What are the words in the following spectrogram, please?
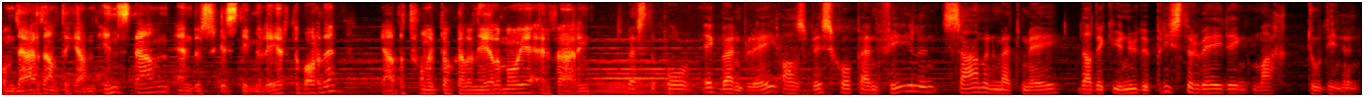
Om daar dan te gaan instaan en dus gestimuleerd te worden, ja, dat vond ik toch wel een hele mooie ervaring. Beste Paul, ik ben blij als bisschop en velen samen met mij dat ik je nu de priesterwijding mag toedienen.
